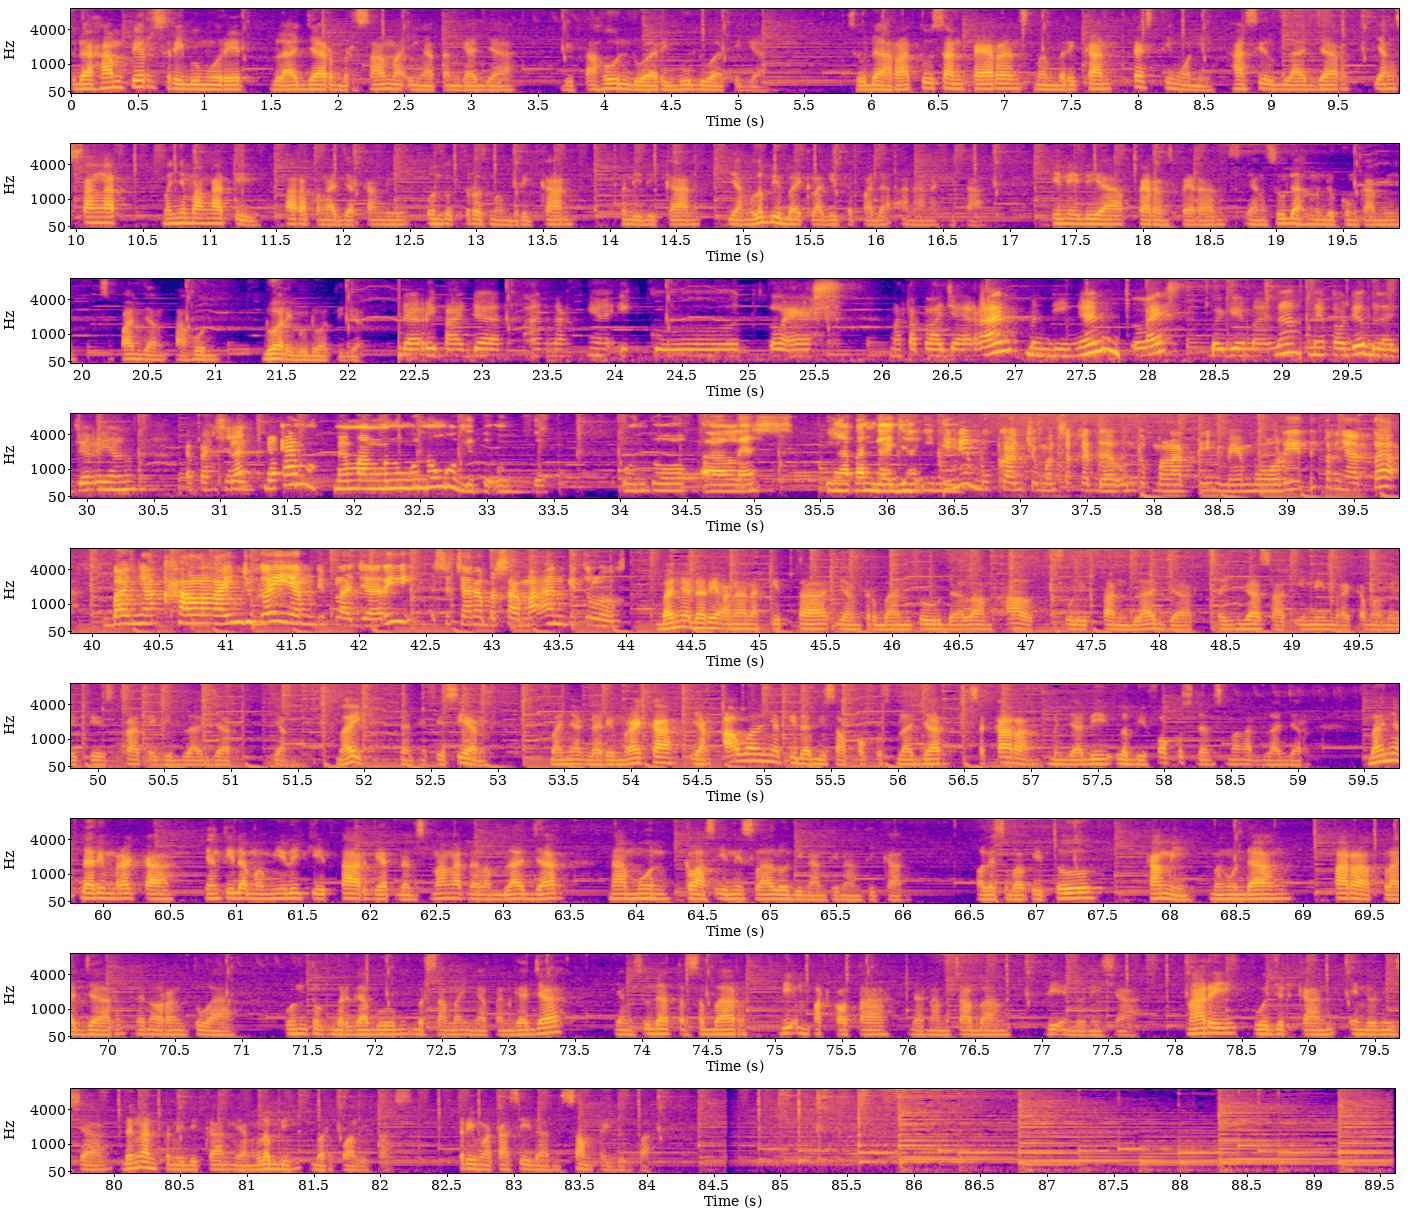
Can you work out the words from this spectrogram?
Sudah hampir seribu murid belajar bersama Ingatan Gajah di tahun 2023. Sudah ratusan parents memberikan testimoni hasil belajar yang sangat menyemangati para pengajar kami untuk terus memberikan pendidikan yang lebih baik lagi kepada anak-anak kita. Ini dia parents-parents yang sudah mendukung kami sepanjang tahun 2023. Daripada anaknya ikut les mata pelajaran, mendingan les bagaimana metode belajar yang efektif. Mereka memang menunggu-nunggu gitu untuk untuk uh, les ingatan gajah ini. Ini bukan cuma sekedar untuk melatih memori, ternyata banyak hal lain juga yang dipelajari secara bersamaan gitu loh. Banyak dari anak-anak kita yang terbantu dalam hal kesulitan belajar sehingga saat ini mereka memiliki strategi belajar yang baik dan efisien. Banyak dari mereka yang awalnya tidak bisa fokus belajar sekarang menjadi lebih fokus dan semangat belajar. Banyak dari mereka yang tidak memiliki target dan semangat dalam belajar namun kelas ini selalu dinanti-nantikan. Oleh sebab itu, kami mengundang para pelajar dan orang tua untuk bergabung bersama Ingatan Gajah yang sudah tersebar di empat kota dan enam cabang di Indonesia. Mari wujudkan Indonesia dengan pendidikan yang lebih berkualitas. Terima kasih dan sampai jumpa.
